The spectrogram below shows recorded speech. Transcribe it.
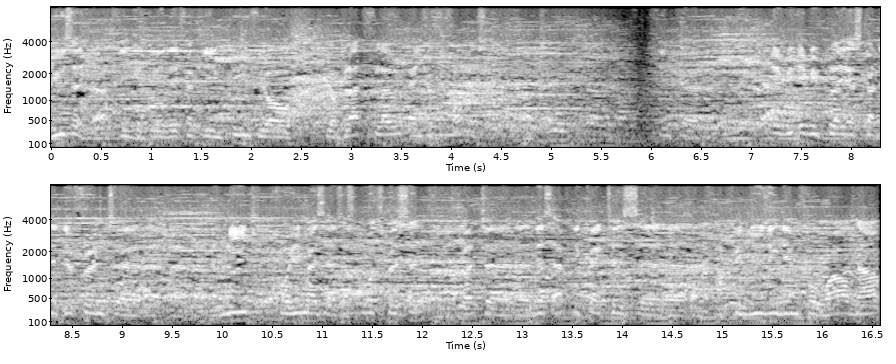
use it. I think it will definitely improve your, your blood flow and your performance. I think uh, every, every player's got a different uh, as, as a sports person, but uh, this applicators, uh, I've been using them for a while now,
